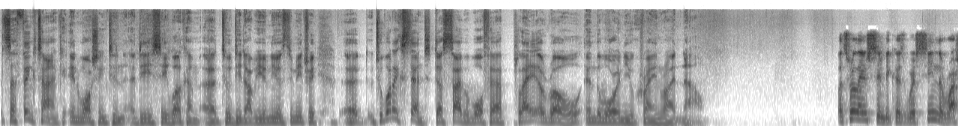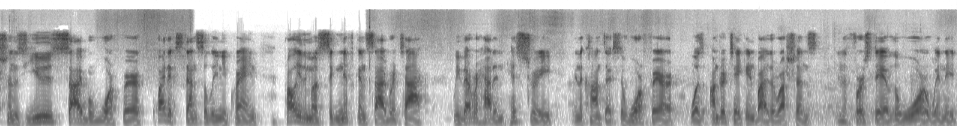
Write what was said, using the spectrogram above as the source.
It's a think tank in Washington, D.C. Welcome uh, to DW News. Dmitri, uh, to what extent does cyber warfare play a role in the war in Ukraine right now? It's really interesting because we're seeing the Russians use cyber warfare quite extensively in Ukraine. Probably the most significant cyber attack we've ever had in history in the context of warfare was undertaken by the Russians in the first day of the war when they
